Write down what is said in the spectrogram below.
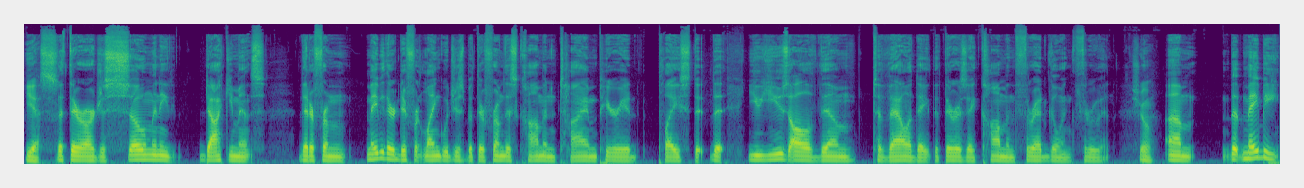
Yes. that there are just so many documents that are from maybe they're different languages, but they're from this common time period place that, that you use all of them to validate that there is a common thread going through it. Sure. Um, but maybe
